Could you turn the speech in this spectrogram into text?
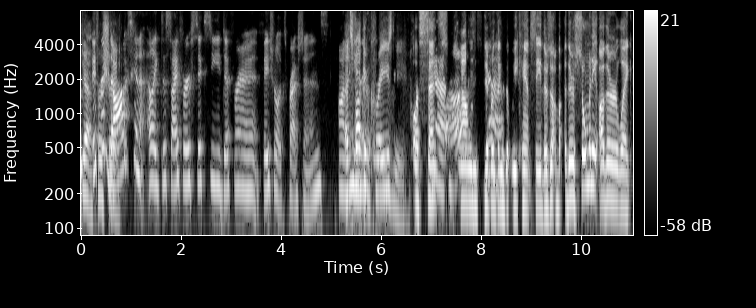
Yeah, They for said sure. dogs can like decipher 60 different facial expressions on a That's fucking crazy. plus sense Yeah. sounds different Yeah. things that we can't see there's a there's so many other like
